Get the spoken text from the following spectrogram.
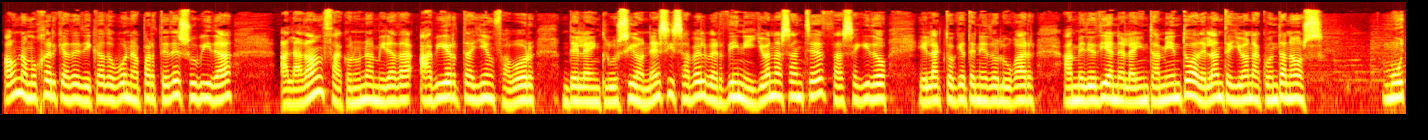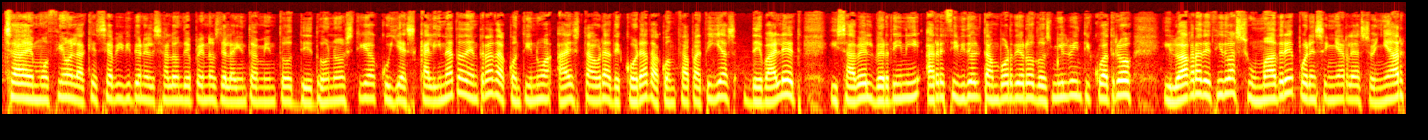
a una mujer que ha dedicado buena parte de su vida a la danza con una mirada abierta y en favor de la inclusión. Es Isabel Verdini. Joana Sánchez ha seguido el acto que ha tenido lugar a mediodía en el ayuntamiento. Adelante, Joana, cuéntanos. Mucha emoción la que se ha vivido en el Salón de Plenos del Ayuntamiento de Donostia, cuya escalinata de entrada continúa a esta hora decorada con zapatillas de ballet. Isabel Verdini ha recibido el Tambor de Oro 2024 y lo ha agradecido a su madre por enseñarle a soñar,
